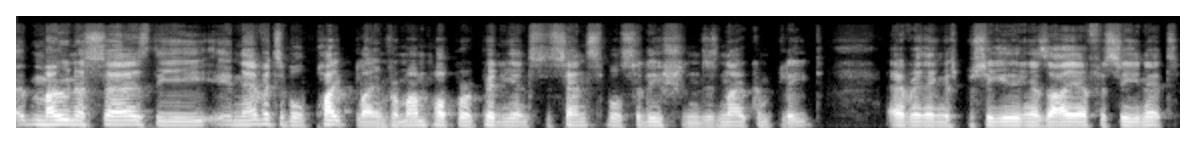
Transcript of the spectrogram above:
Mona says the inevitable pipeline from unpopular opinions to sensible solutions is now complete. Everything is proceeding as I have foreseen it.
